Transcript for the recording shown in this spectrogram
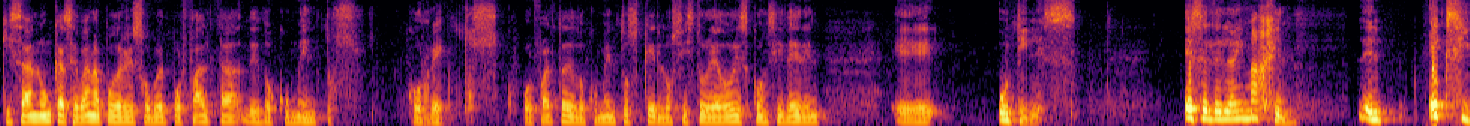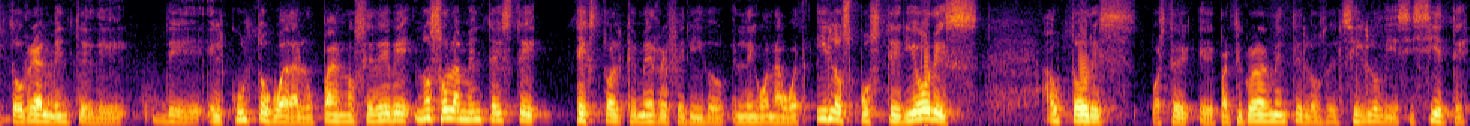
quizá nunca se van a poder resolver por falta de documentos correctos, por falta de documentos que los historiadores consideren eh, útiles. Es el de la imagen. Éxito realmente del de, culto guadalupano se debe no solamente a este texto al que me he referido en lengua náhuatl y los posteriores autores eh, particularmente los del siglo XVII,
